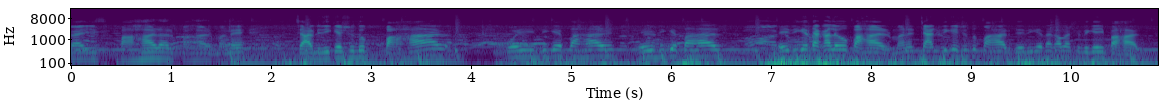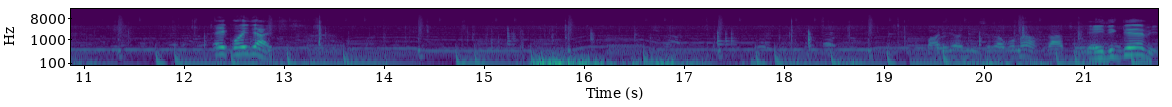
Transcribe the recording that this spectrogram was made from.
গাইস পাহাড় আর পাহাড় মানে চারিদিকে শুধু পাহাড় ওই দিকে পাহাড়, এইদিকে পাহাড়, এইদিকে তাকালেও পাহাড়। মানে চারিদিকে শুধু পাহাড়, যেদিকে তাকাবা সেদিকেই পাহাড়। এই কই যাস? বাড়ি যাওয়ার নিচে যাব না রাত হয়ে এই দিক দিয়ে যাবি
